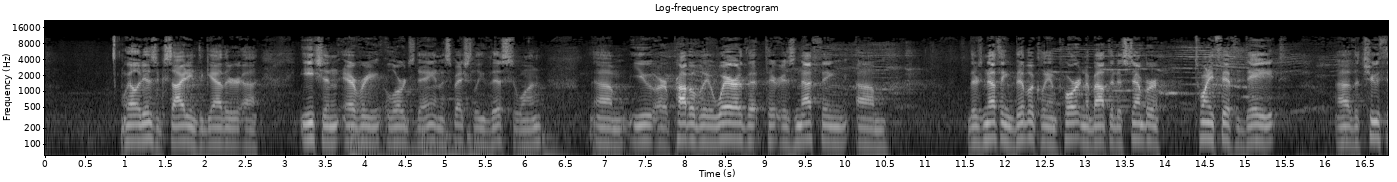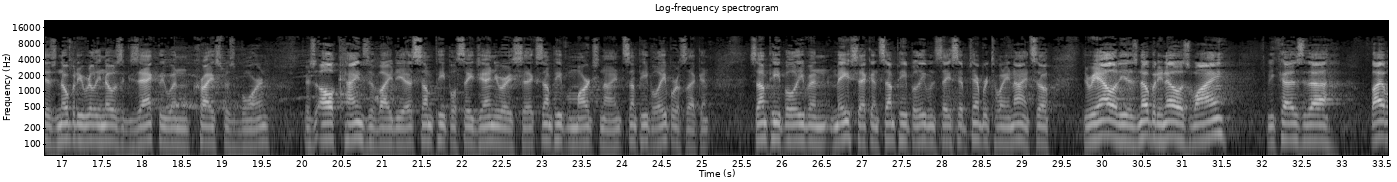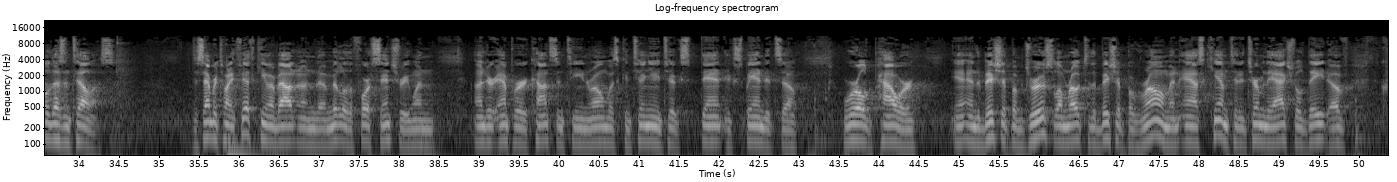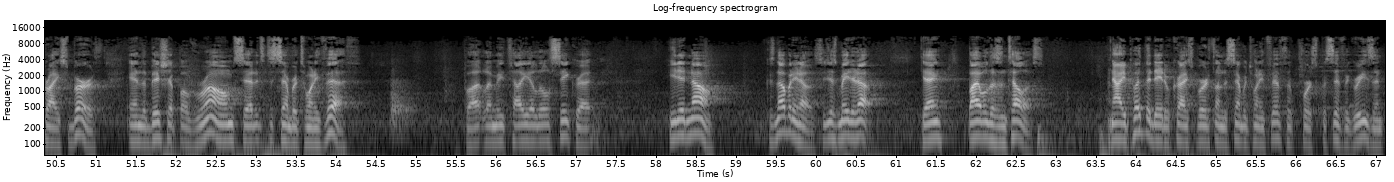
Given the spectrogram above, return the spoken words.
Well, it is exciting to gather uh, each and every Lord's Day, and especially this one. Um, you are probably aware that there is nothing, um, there's nothing biblically important about the December 25th date. Uh, the truth is, nobody really knows exactly when Christ was born. There's all kinds of ideas. Some people say January 6th, some people March 9th, some people April 2nd, some people even May 2nd, some people even say September 29th. So the reality is nobody knows. Why? Because the Bible doesn't tell us. December 25th came about in the middle of the fourth century when, under Emperor Constantine, Rome was continuing to expand, expand its uh, world power. And the Bishop of Jerusalem wrote to the Bishop of Rome and asked him to determine the actual date of Christ's birth. And the Bishop of Rome said it's December 25th. But let me tell you a little secret. He didn't know because nobody knows. He just made it up. Okay? Bible doesn't tell us. Now, he put the date of Christ's birth on December 25th for a specific reason,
